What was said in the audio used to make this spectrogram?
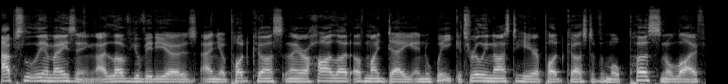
Absolutely amazing. I love your videos and your podcast, and they are a highlight of my day and week. It's really nice to hear a podcast of a more personal life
